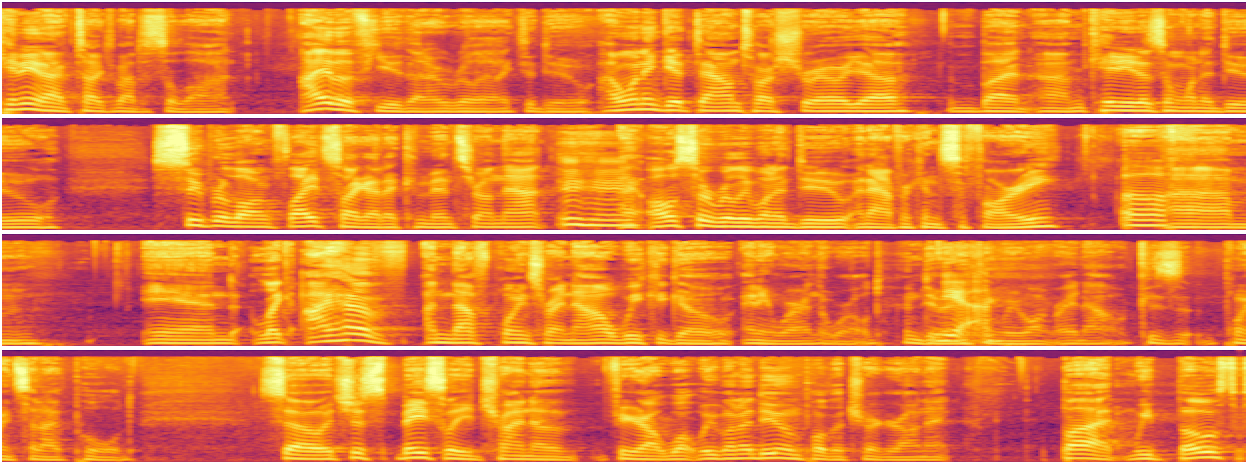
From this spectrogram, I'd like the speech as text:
Kenny and I have talked about this a lot. I have a few that I really like to do. I want to get down to Australia, but um, Katie doesn't want to do super long flight, so I got to convince her on that. Mm-hmm. I also really want to do an African safari. Um, and like I have enough points right now, we could go anywhere in the world and do Yeah. anything we want right now because points that I've pulled. So it's just basically trying to figure out what we want to do and pull the trigger on it. But we both,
